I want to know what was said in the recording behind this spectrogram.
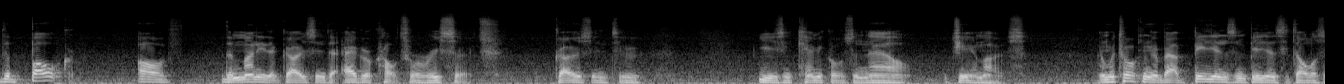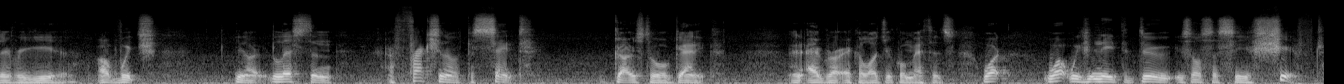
the bulk of the money that goes into agricultural research goes into using chemicals and now GMOs. And we're talking about billions and billions of dollars every year, of which, you know, less than a fraction of a percent goes to organic and agroecological methods. What, what we need to do is also see a shift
